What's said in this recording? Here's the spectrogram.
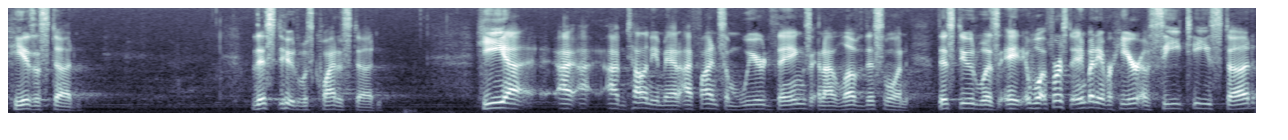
He is a stud. This dude was quite a stud. He, uh, I, am telling you, man, I find some weird things, and I love this one. This dude was, a, well, first, anybody ever hear of C.T. Studd?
